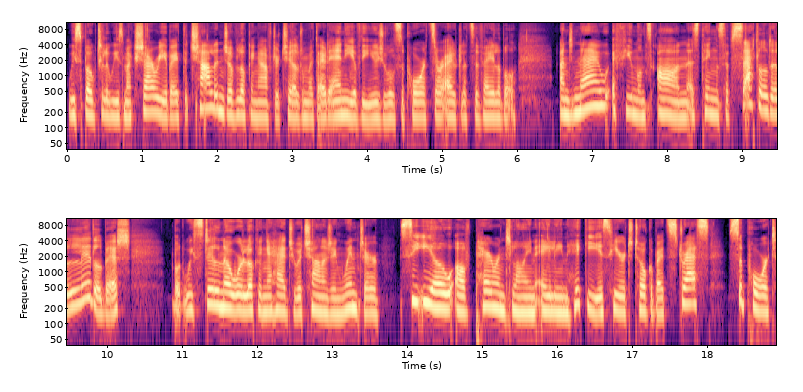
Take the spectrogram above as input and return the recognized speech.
we spoke to Louise McSharry about the challenge of looking after children without any of the usual supports or outlets available. And now, a few months on, as things have settled a little bit, but we still know we're looking ahead to a challenging winter, CEO of Parentline, Aileen Hickey, is here to talk about stress, support,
